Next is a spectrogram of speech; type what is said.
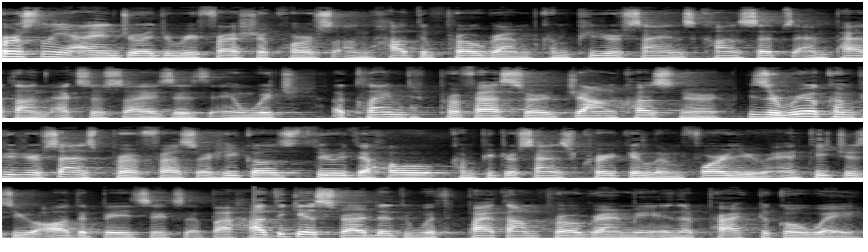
Personally, I enjoyed the refresher course on how to program computer science concepts and Python exercises in which acclaimed professor John Keyser is a real computer science professor. He goes through the whole computer science curriculum for you and teaches you all the basics about how to get started with Python programming in a practical way,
